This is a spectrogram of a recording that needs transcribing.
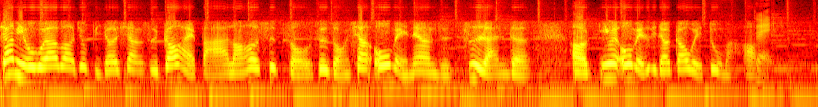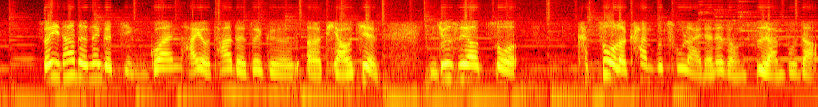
嘉明湖国家步道就比较像是高海拔，然后是走这种像欧美那样子自然的哦，因为欧美是比较高纬度嘛，哦。对。所以它的那个景观，还有它的这个呃条件，你就是要做看做了看不出来的那种自然步道。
